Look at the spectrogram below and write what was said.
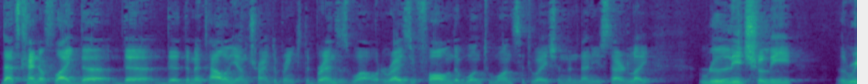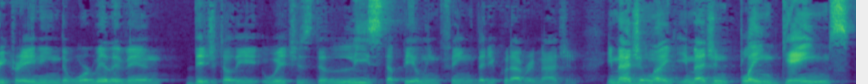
that's kind of like the, the the the mentality I'm trying to bring to the brands as well. Otherwise, you fall in the one to one situation, and then you start like literally recreating the world we live in digitally, which is the least appealing thing that you could ever imagine. Imagine like imagine playing games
